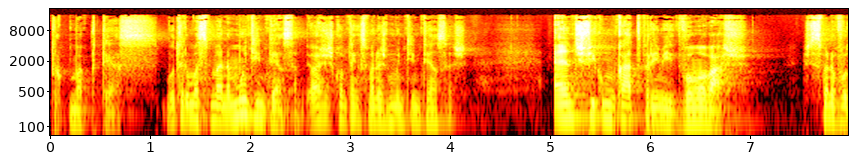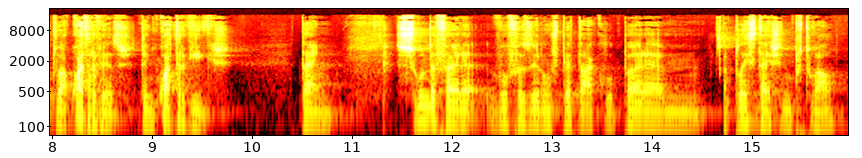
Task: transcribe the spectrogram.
porque me apetece. Vou ter uma semana muito intensa. Eu às vezes quando tenho semanas muito intensas, antes fico um bocado deprimido, vou-me abaixo. Esta semana vou atuar quatro vezes, tenho quatro gigs. Tenho. Segunda-feira vou fazer um espetáculo para hum, a Playstation Portugal,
